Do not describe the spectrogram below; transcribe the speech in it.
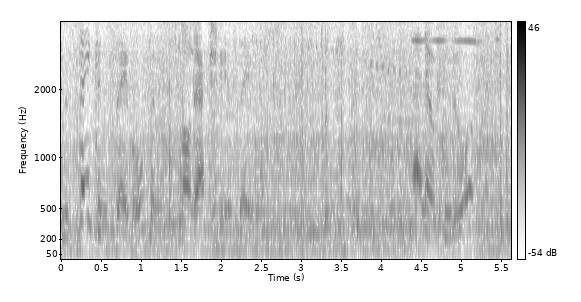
mistaken sable, but it is not actually a sable. Hello, Kudu.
